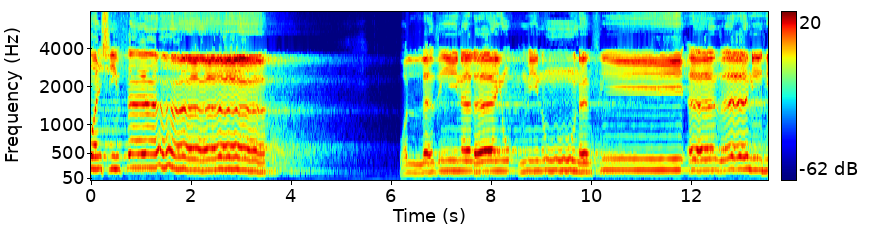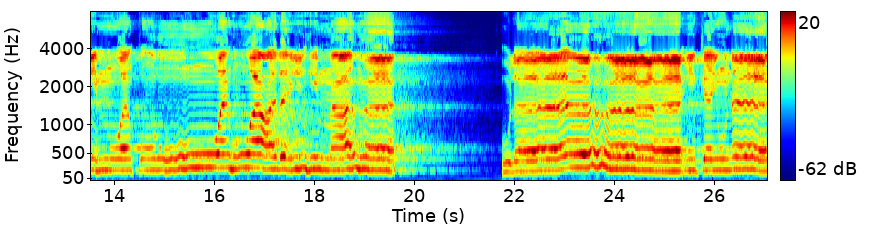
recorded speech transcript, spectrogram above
وشفاء. والذين لا يؤمنون في آذانهم عليهم عمى. أولئك ينادون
